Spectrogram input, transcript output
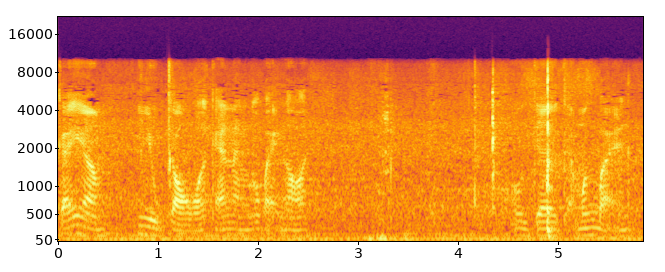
cái, uh, cái nhu cầu và khả năng của bạn thôi ok cảm ơn bạn.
